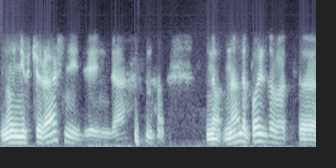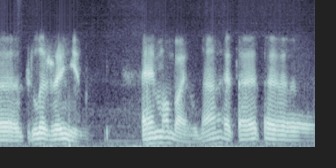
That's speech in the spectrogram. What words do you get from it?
ну, не вчерашний день, да, но, но надо пользоваться приложением. E-mobile, да, это, это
